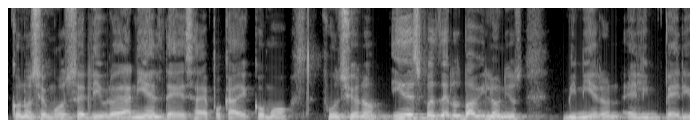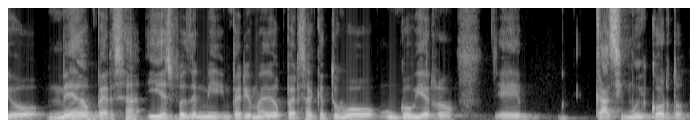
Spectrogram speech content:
Conocemos el libro de Daniel de esa época de cómo funcionó. Y después de los babilonios vinieron el imperio medo-persa y después del imperio medo-persa que tuvo un gobierno eh, casi muy corto,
